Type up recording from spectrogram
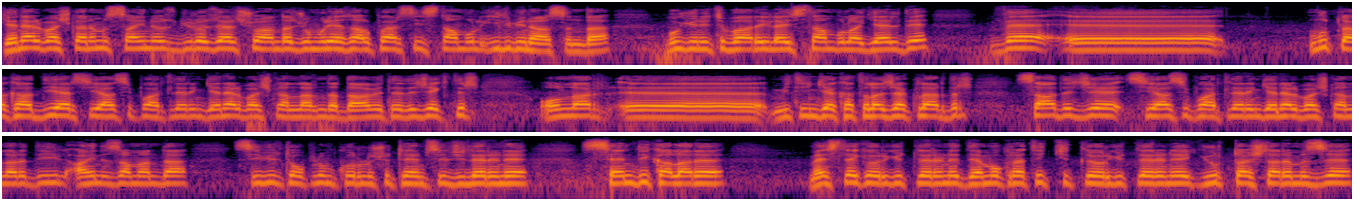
Genel Başkanımız Sayın Özgür Özel şu anda Cumhuriyet Halk Partisi İstanbul İl binasında bugün itibarıyla İstanbul'a geldi ve e, mutlaka diğer siyasi partilerin genel başkanlarını da davet edecektir. Onlar e, mitinge katılacaklardır. Sadece siyasi partilerin genel başkanları değil aynı zamanda sivil toplum kuruluşu temsilcilerini, sendikaları, meslek örgütlerini, demokratik kitle örgütlerini, yurttaşlarımızı,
